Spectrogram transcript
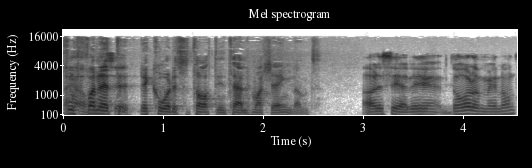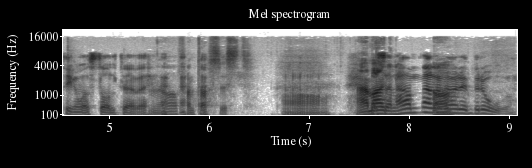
Fortfarande ett rekordresultat i en tävlingsmatch i England. Ja, det ser jag. Då har de ju någonting att vara stolt över. Ja, fantastiskt. ja. Ja, man, och sen hamnade han ja. i Örebro.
